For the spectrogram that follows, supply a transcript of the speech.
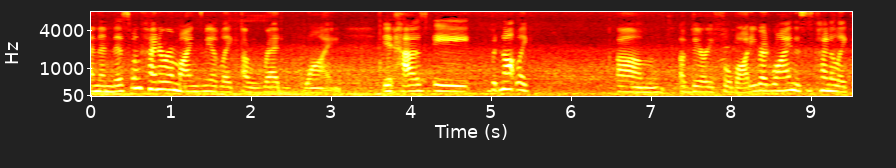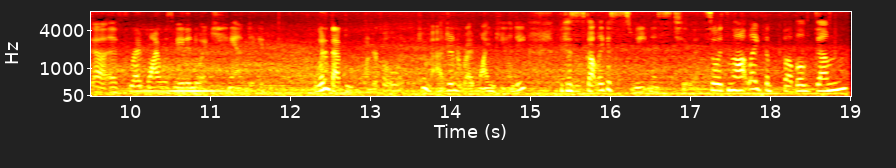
And then this one kind of reminds me of like a red wine. It has a, but not like um, a very full body red wine. This is kind of like uh, if red wine was made into a candy. Wouldn't that be wonderful? could you imagine a red wine candy? Because it's got like a sweetness to it. So it's not like the bubblegum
